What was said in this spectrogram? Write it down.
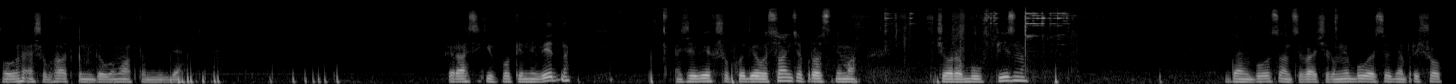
Головне, щоб гадку не доламав там ніде. Карасиків поки не видно. Живих, щоб ходило сонця, просто нема. Вчора був пізно. День було сонце, вечором не було. Сьогодні прийшов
